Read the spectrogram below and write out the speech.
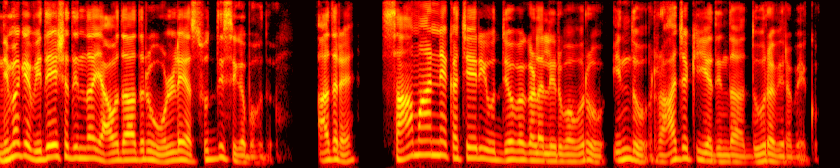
ನಿಮಗೆ ವಿದೇಶದಿಂದ ಯಾವುದಾದರೂ ಒಳ್ಳೆಯ ಸುದ್ದಿ ಸಿಗಬಹುದು. ಆದರೆ ಸಾಮಾನ್ಯ ಕಚೇರಿ ಉದ್ಯೋಗಗಳಲ್ಲಿರುವವರು ಇಂದು ರಾಜಕೀಯದಿಂದ ದೂರವಿರಬೇಕು.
